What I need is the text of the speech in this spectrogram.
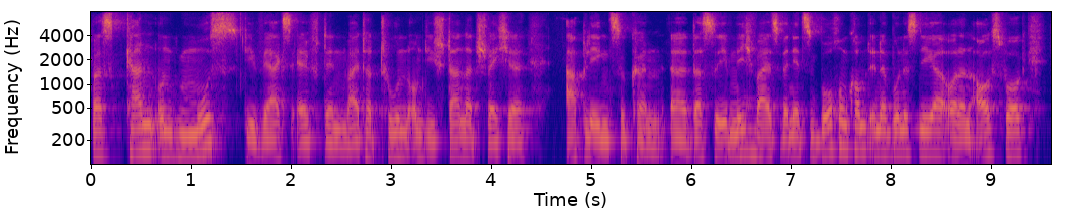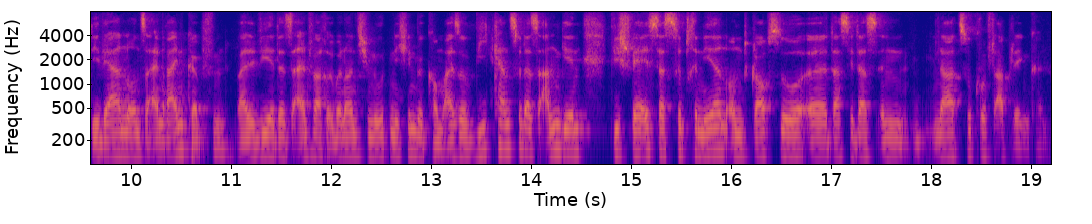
Was kann und muss die Werkself denn weiter tun, um die Standardschwäche ablegen zu können. Äh, dass du eben nicht weißt, wenn jetzt ein Bochum kommt in der Bundesliga oder ein Augsburg, die werden uns einen reinköpfen, weil wir das einfach über 90 Minuten nicht hinbekommen. Also wie kannst du das angehen? Wie schwer ist das zu trainieren und glaubst du, äh, dass sie das in naher Zukunft ablegen können?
